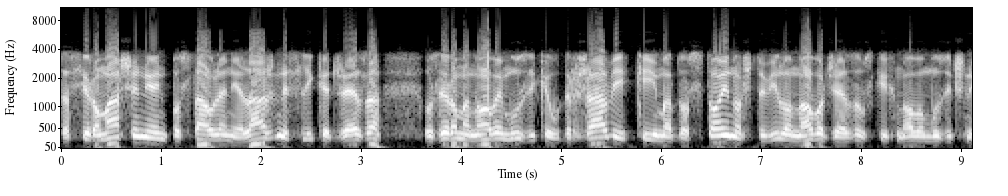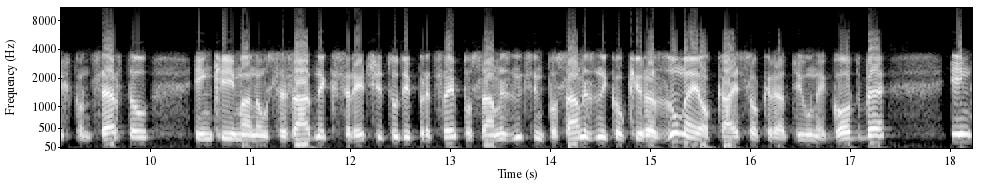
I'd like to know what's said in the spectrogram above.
za siromašenje in postavljanje lažne slike džeza oziroma nove muzike v državi, ki ima dostojno število novo džezovskih novomuzičnih koncertov in ki ima na vse zadnje k sreči tudi predvsej posameznic in posameznikov, ki razumejo, kaj so kreativne godbe in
